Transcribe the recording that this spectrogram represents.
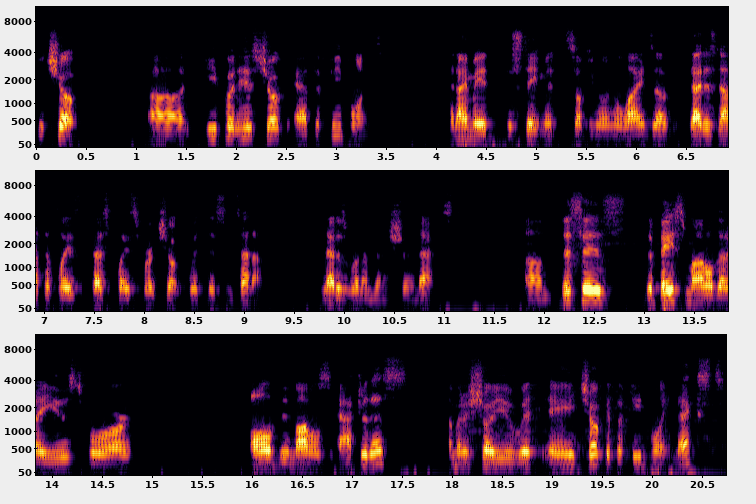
the choke. Uh, he put his choke at the feed point, and I made the statement something along the lines of, that is not the place, best place for a choke with this antenna. That is what I'm going to show next. Um, this is the base model that I used for all of the models after this. I'm going to show you with a choke at the feed point next.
